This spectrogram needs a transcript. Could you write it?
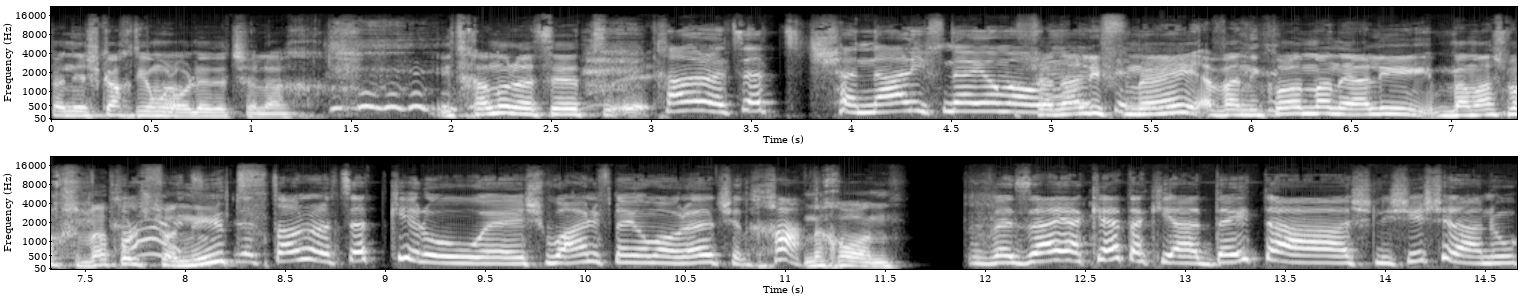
שאני השכחתי יום ההולדת שלך. התחלנו לצאת התחלנו לצאת שנה לפני יום ההולדת שנה שלי. לפני, ואני כל הזמן היה לי ממש מחשבה פולשנית. התחלנו לצאת כאילו אה, שבועיים לפני יום ההולדת שלך. נכון, וזה היה קטע, כי הדייט השלישי שלנו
